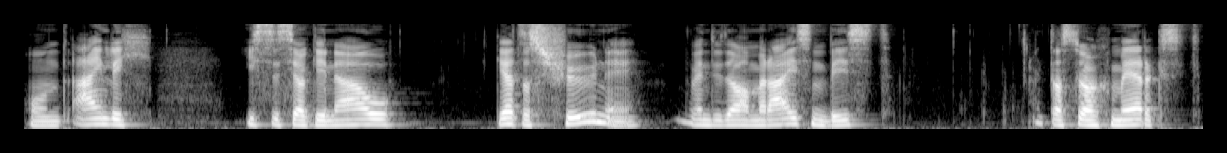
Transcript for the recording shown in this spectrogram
Und eigentlich ist es ja genau ja, das Schöne, wenn du da am Reisen bist, dass du auch merkst,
